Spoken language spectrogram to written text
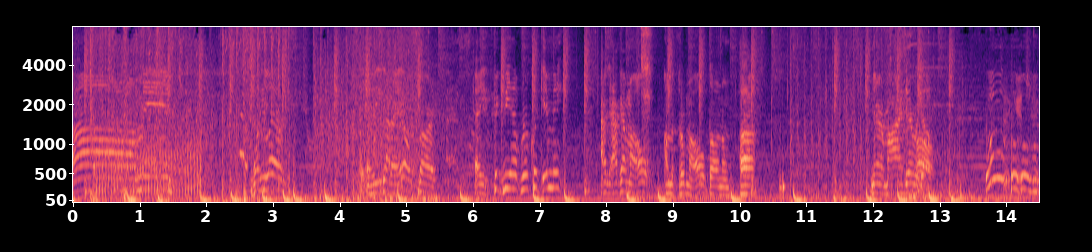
Oh man. One left. Oh, and he got an L star. Hey, pick me up real quick, inmate. I, I got my ult. I'm gonna throw my ult on him. Huh? Never mind. There we Oh. go. Get you. Ooh.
